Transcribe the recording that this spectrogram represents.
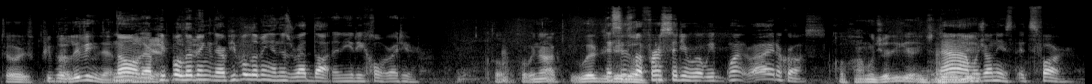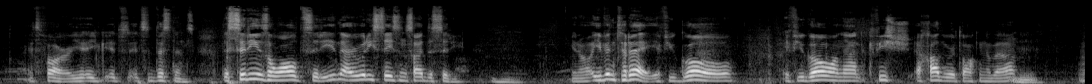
there were people No. living there. No, not there are yet, people not living. There are people living in this red dot in Yericho right here. So, so we're not, where did This is go? the first city where we went right across. So Hamujadi, it's Nah, Delhi. It's far. It's far. It's it's a distance. The city is a walled city. Everybody stays inside the city. Mm-hmm. You know, even today, if you go, if you go on that Kvish Echad we were talking about, mm-hmm.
